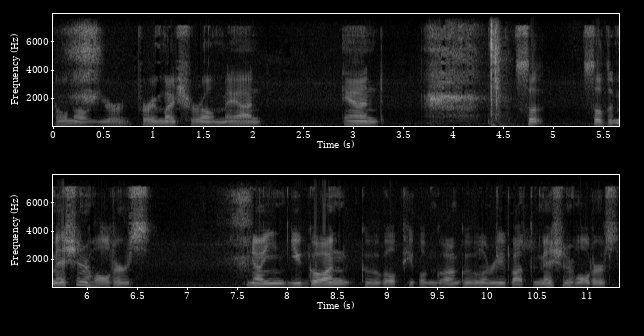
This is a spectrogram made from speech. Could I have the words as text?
Hell no. You're very much your own man. And so, the mission holders, you know, you, you go on Google, people can go on Google and read about the mission holders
